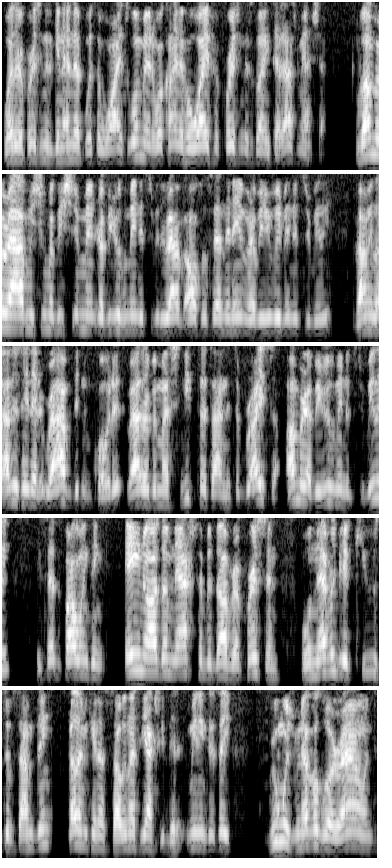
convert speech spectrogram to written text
whether a person is going to end up with a wise woman, what kind of a wife a person is going to have. That's me Hashem. Rav Mishum Rabbi Shimon, Rabbi Reuven Rav also said the name of Rabbi Reuven ben Itzrabili. Rami others say that Rav didn't quote it, rather. It's a brisa. Amr Rabbi Reuven ben. He said the following thing: Ein adam bedavar. A person will never be accused of something unless he actually did it. Meaning to say, rumors will never go around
